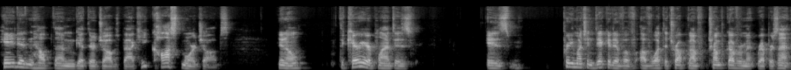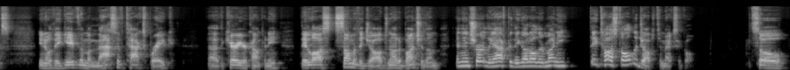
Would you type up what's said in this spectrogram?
He didn't help them get their jobs back. He cost more jobs. You know, the carrier plant is is pretty much indicative of, of what the Trump Trump government represents. You know, they gave them a massive tax break, uh, the carrier company. They lost some of the jobs, not a bunch of them. And then shortly after they got all their money, they tossed all the jobs to Mexico. So,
